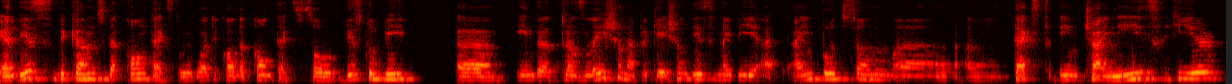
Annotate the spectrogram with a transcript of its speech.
And this becomes the context, what you call the context. So this could be uh, in the translation application, this may be, I, I input some uh, uh, text in Chinese here,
